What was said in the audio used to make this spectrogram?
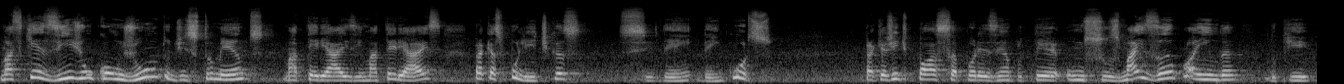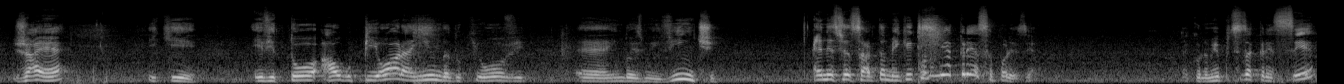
mas que exige um conjunto de instrumentos, materiais e imateriais, para que as políticas se deem, deem curso. Para que a gente possa, por exemplo, ter um SUS mais amplo ainda do que já é, e que evitou algo pior ainda do que houve é, em 2020, é necessário também que a economia cresça, por exemplo. A economia precisa crescer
